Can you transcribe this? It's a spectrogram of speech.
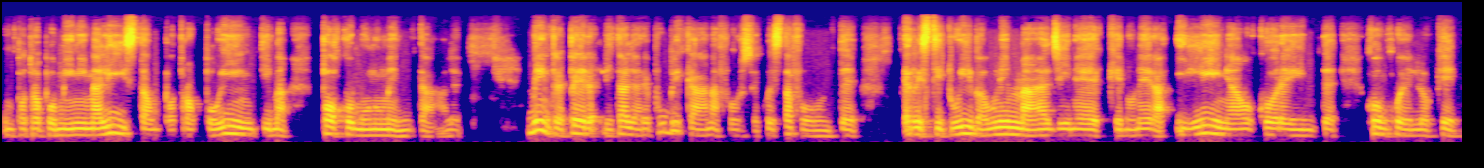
un po' troppo minimalista, un po' troppo intima, poco monumentale. Mentre per l'Italia repubblicana forse questa fonte restituiva un'immagine che non era in linea o coerente con quello che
